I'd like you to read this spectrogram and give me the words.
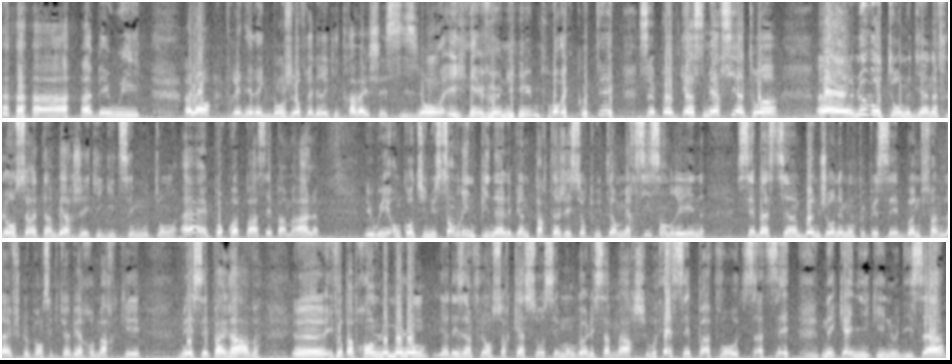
Ah ben oui. Alors Frédéric, bonjour. Frédéric qui travaille chez Cision et est venu pour écouter ce podcast. Merci à toi. Euh, le vautour nous dit un influenceur est un berger qui guide ses moutons. Eh, pourquoi pas, c'est pas mal. Et oui, on continue. Sandrine Pinel vient de partager sur Twitter. Merci Sandrine. Sébastien, bonne journée mon PPC, bonne fin de live. Je pensais que tu avais remarqué, mais c'est pas grave. Euh, il faut pas prendre le melon. Il y a des influenceurs cassos, c'est mongol et ça marche. Ouais, c'est pas faux. Ça, c'est Nekani qui nous dit ça.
